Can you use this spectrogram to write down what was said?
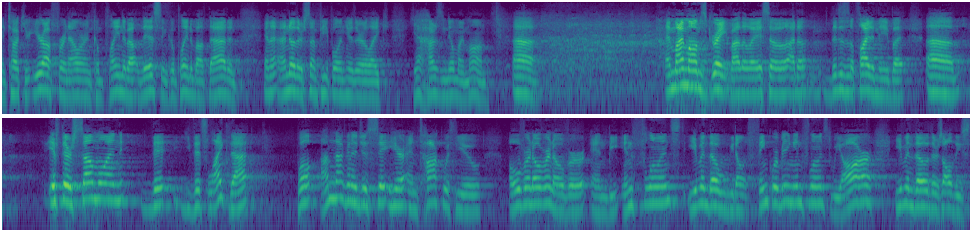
and talk your ear off for an hour and complain about this and complain about that and and I, know there's some people in here that are like, yeah, how does he know my mom? Uh, and my mom's great, by the way, so I don't. That doesn't apply to me. But um, if there's someone that that's like that, well, I'm not going to just sit here and talk with you over and over and over and be influenced, even though we don't think we're being influenced, we are. Even though there's all these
